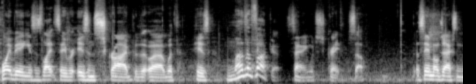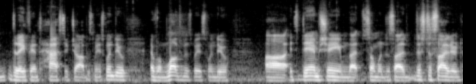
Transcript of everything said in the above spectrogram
Point being is his lightsaber is inscribed with, uh, with his motherfucker saying, which is great. So, Samuel Jackson did a fantastic job as Mace Windu. Everyone loved him as Mace Windu. Uh, it's a damn shame that someone decided just decided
